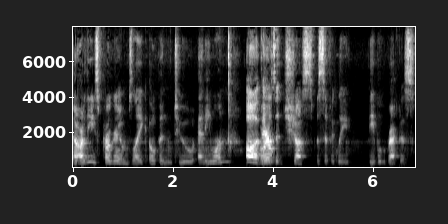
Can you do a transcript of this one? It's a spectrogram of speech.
Now, are these programs like open to anyone, Uh, or they're is it just specifically people who practice?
